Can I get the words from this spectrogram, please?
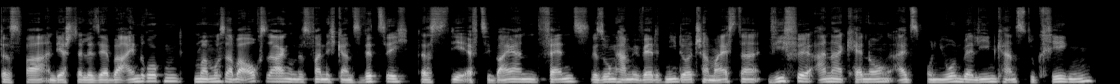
das war an der Stelle sehr beeindruckend. Und man muss aber auch sagen, und das fand ich ganz witzig, dass die FC Bayern-Fans gesungen haben, ihr werdet nie deutscher Meister. Wie viel Anerkennung als Union Berlin kannst du kriegen,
